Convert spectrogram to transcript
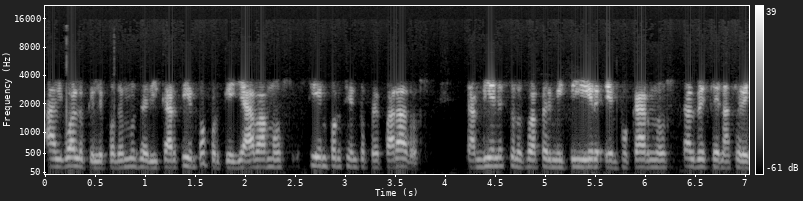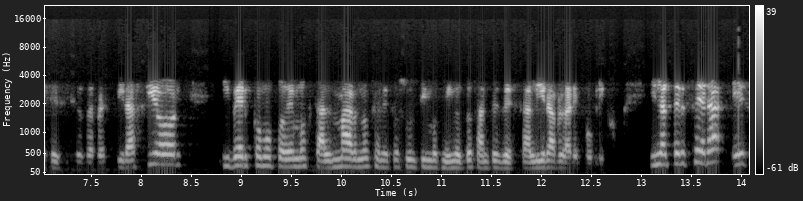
algo a lo que le podemos dedicar tiempo porque ya vamos 100% preparados. También esto nos va a permitir enfocarnos tal vez en hacer ejercicios de respiración y ver cómo podemos calmarnos en esos últimos minutos antes de salir a hablar en público. Y la tercera es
